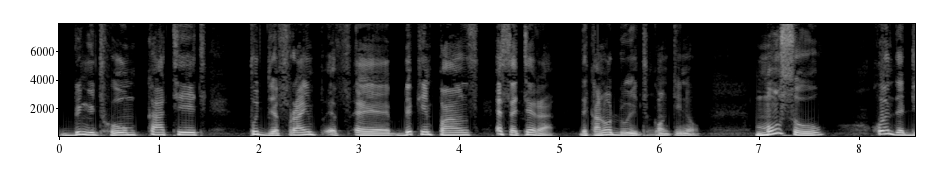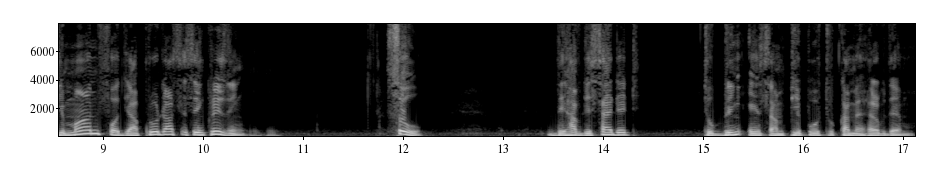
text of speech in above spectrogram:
bring it home, cut it, put the frying, uh, baking pans, etc. They cannot do it, mm-hmm. continue. More so when the demand for their products is increasing. Mm-hmm. So, they have decided to bring in some people to come and help them.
